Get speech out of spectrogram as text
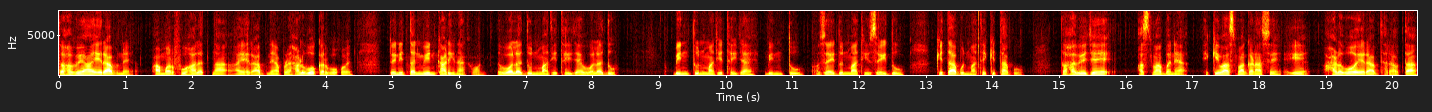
તો હવે આ એરાબને, આ મરફુ હાલતના આ એરાબને આપણે હળવો કરવો હોય તો એની તનવીન કાઢી નાખવાની. વલદુનમાંથી થઈ જાય વલદુ, બિનતુનમાંથી થઈ જાય બિનતુ, ઝૈદુનમાંથી ઝૈદુ, કિતાબુનમાંથી કિતાબુ. તો હવે જે અસ્મા બન્યા, એ કેવા અસ્મા ગણાશે? એ હળવો એરાબ ધરાવતા,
